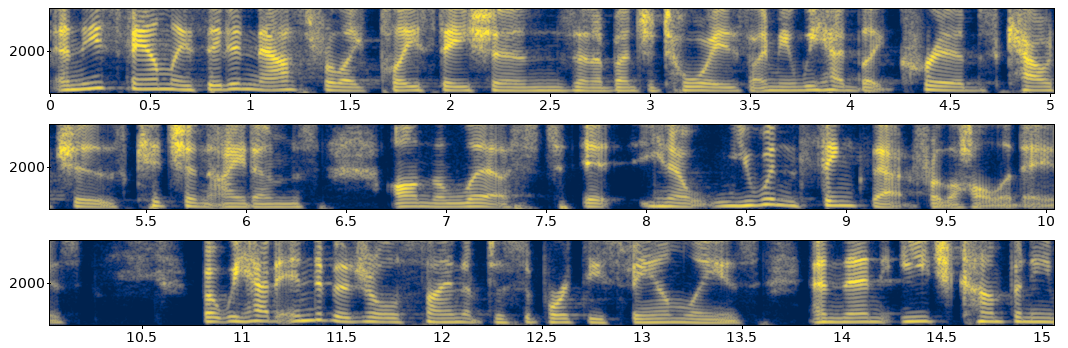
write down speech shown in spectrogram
And these families they didn't ask for like playstations and a bunch of toys. I mean we had like cribs couches kitchen items on the list. It you know you wouldn't think that for the holidays. But we had individuals sign up to support these families, and then each company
